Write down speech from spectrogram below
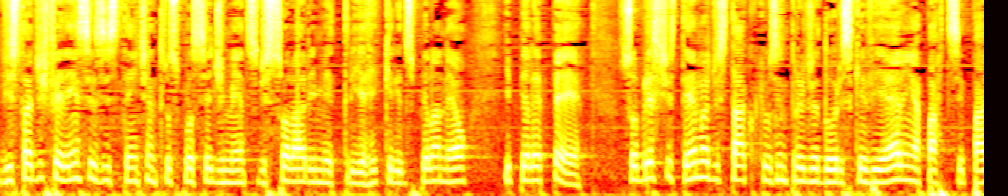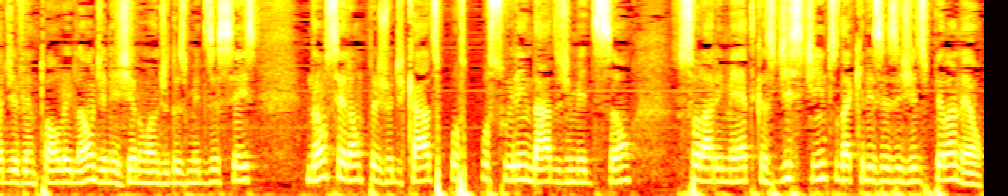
visto a diferença existente entre os procedimentos de solarimetria requeridos pela ANEL e pela EPE. Sobre este tema, destaco que os empreendedores que vierem a participar de eventual leilão de energia no ano de 2016 não serão prejudicados por possuírem dados de medição solarimétricas distintos daqueles exigidos pela ANEL.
